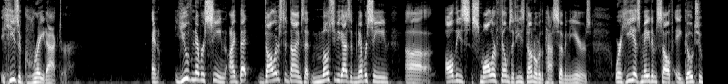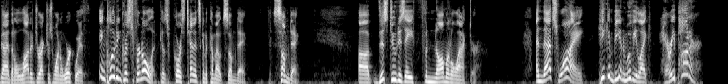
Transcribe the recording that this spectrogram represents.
He's a great actor. And you've never seen, I bet dollars to dimes that most of you guys have never seen uh, all these smaller films that he's done over the past seven years, where he has made himself a go to guy that a lot of directors want to work with, including Christopher Nolan, because of course Tenet's going to come out someday. Someday. Uh, this dude is a phenomenal actor. And that's why he can be in a movie like Harry Potter.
